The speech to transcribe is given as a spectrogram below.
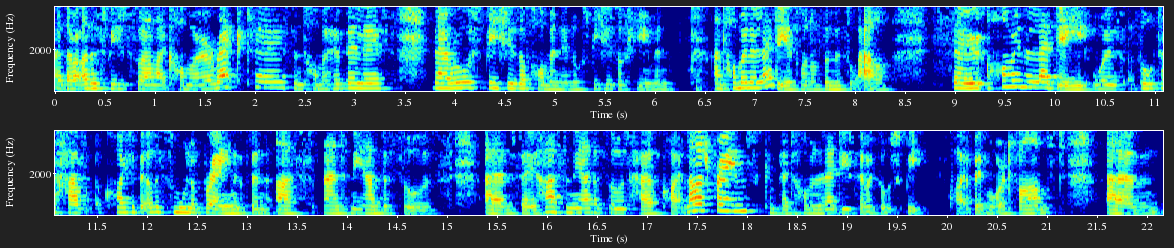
Uh, there are other species as well, like Homo erectus and Homo habilis. They're all species of hominin or species of human. And Homo naledi is one of them as well. So Homo naledi was thought to have quite a bit of a smaller brain than us and Neanderthals. Um, so us and Neanderthals have quite large brains compared to Homo naledi, so we're thought to be quite a bit more advanced. Um,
